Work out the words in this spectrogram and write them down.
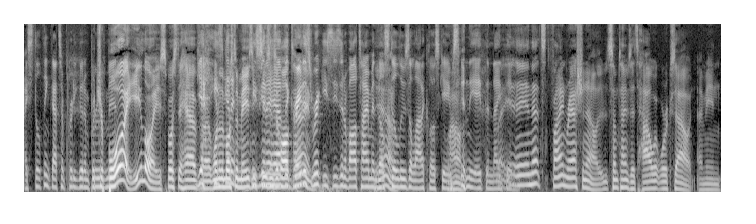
I still think that's a pretty good improvement. But your boy Eloy is supposed to have Yeah, uh, one of the most gonna- amazing he's gonna seasons have of all the greatest rookie season of all time, and they'll still lose a lot of close games Wow. in the eighth and ninth inning. and that's fine rationale. Sometimes it's how it works out. I mean,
